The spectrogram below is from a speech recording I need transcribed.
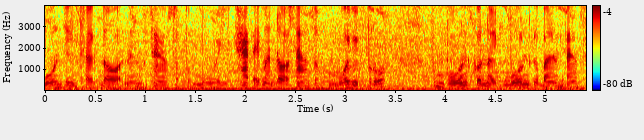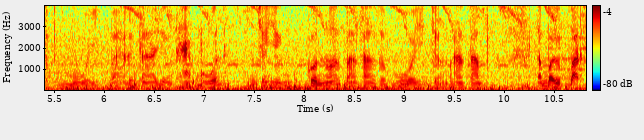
4យើងត្រូវដកនឹង36ហេតុអីបានដក36ពីព្រោះ 9គុណឲ្យ4គឺបាន36បាទដោយសារយើងថា4អញ្ចឹងយើងគុណមកបាន31អញ្ចឹងបាន30ដើម្បីបាត់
